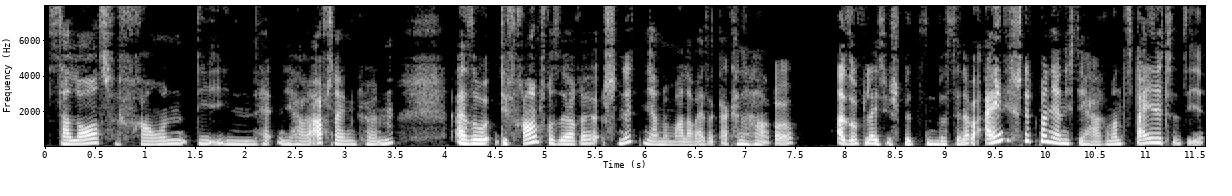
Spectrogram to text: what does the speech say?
Salons für Frauen, die ihnen hätten die Haare abschneiden können. Also die Frauenfriseure schnitten ja normalerweise gar keine Haare. Also vielleicht die Spitzen ein bisschen, aber eigentlich schnitt man ja nicht die Haare, man stylte sie.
